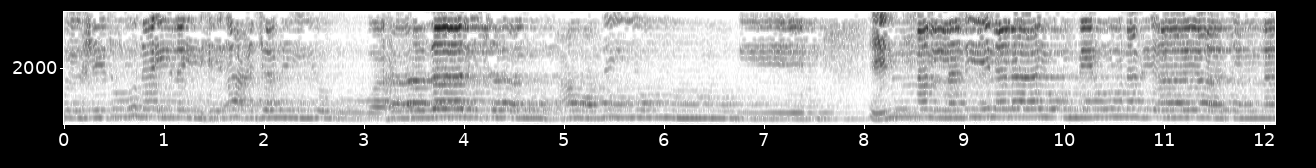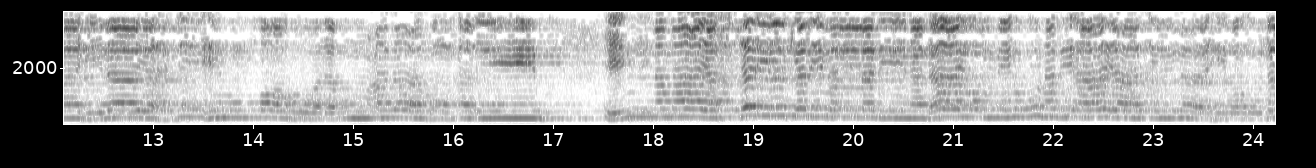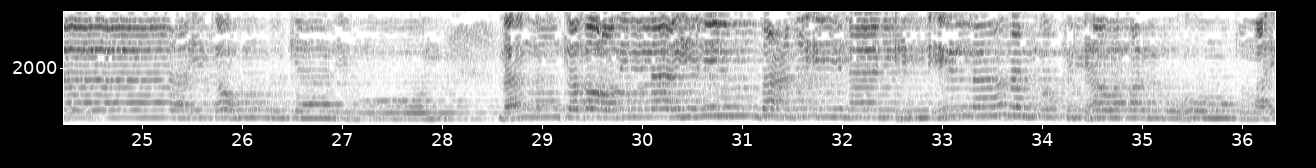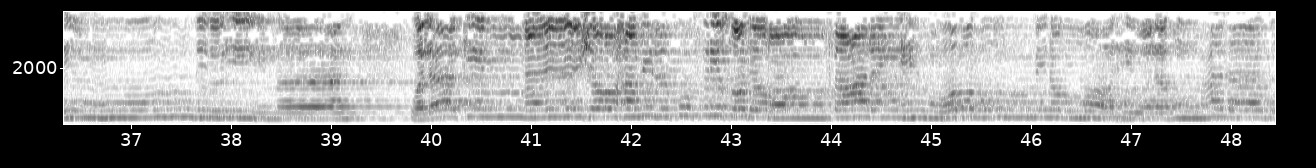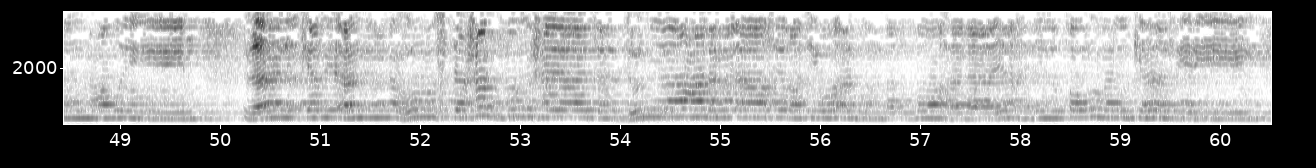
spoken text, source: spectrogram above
يلحدون إليه أعجمي وهذا لسان عربي مبين. إن الذين لا يؤمنون بآيات الله لا يهديهم الله ولهم عذاب أليم. إنما يفتري الكذب الذين لا يؤمنون بآيات الله وأولئك هم الكاذبون. من كفر ولكن من شرح بالكفر صدرا فعليهم غضب من الله ولهم عذاب عظيم. ذلك بأنهم استحبوا الحياة الدنيا على الآخرة وأن الله لا يهدي القوم الكافرين.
